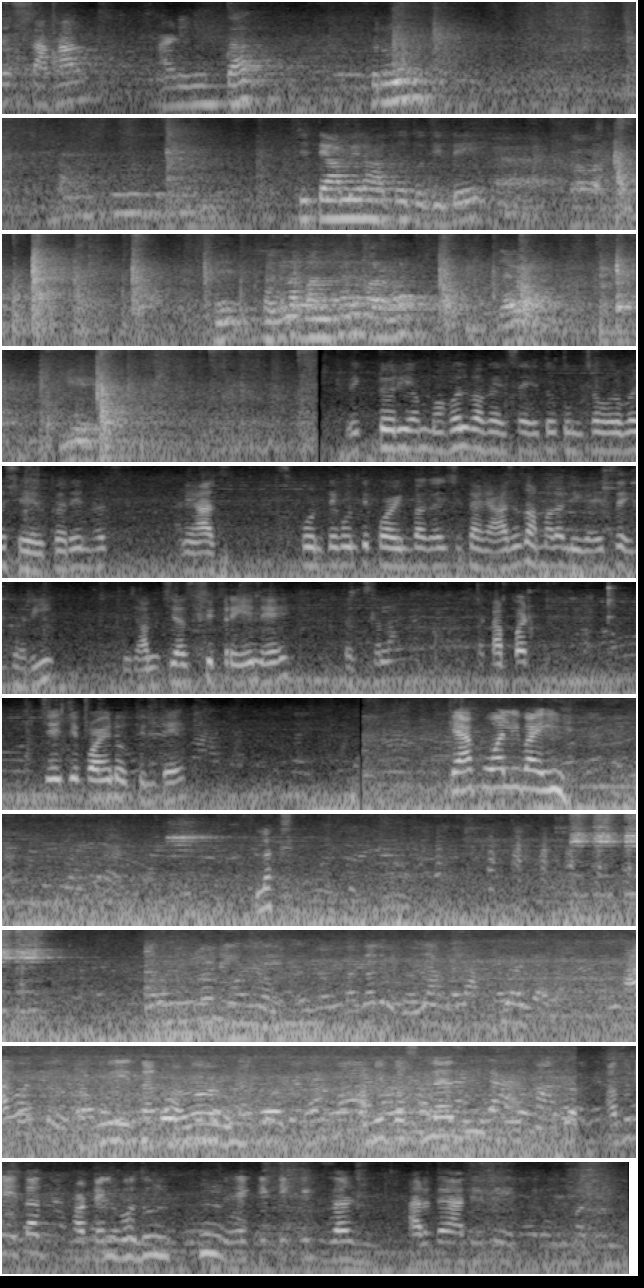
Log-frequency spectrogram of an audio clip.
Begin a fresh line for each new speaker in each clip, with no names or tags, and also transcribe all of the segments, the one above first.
वाजले सहा आणि रूम जिथे आम्ही राहत होतो तिथे.
सगळं बंद
विक्टोरिया महल बघायचा आहे तो तुमच्याबरोबर शेअर करेनच आणि आज कोणते कोणते पॉईंट बघायचे आणि आजच आम्हाला निघायचं आहे घरी. म्हणजे आमची आजची ट्रेन आहे. तर चला पटापट. जे जे पॉईंट होतील ते. कॅपवाली बाई. लक्ष. येतात हळूहळू. आम्ही बसले. अजून येतात हॉटेलमधून एक एक एक एक जण. अर्ध्या आलेले रूम मधून.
